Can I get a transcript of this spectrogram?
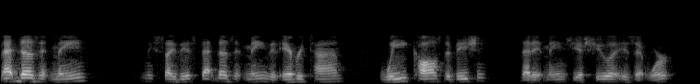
that doesn't mean, let me say this, that doesn't mean that every time we cause division, that it means Yeshua is at work.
